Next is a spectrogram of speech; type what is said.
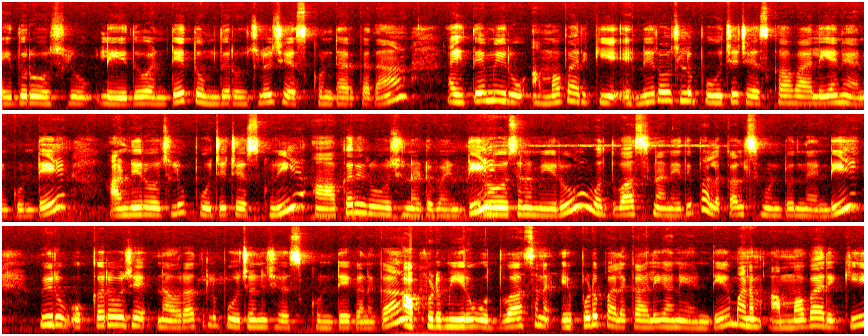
ఐదు రోజులు లేదు అంటే తొమ్మిది రోజులు చేసుకుంటారు కదా. అయితే మీరు అమ్మవారికి ఎన్ని రోజులు పూజ చేసుకోవాలి అని అనుకుంటే అన్ని రోజులు పూజ చేసుకుని ఆఖరి రోజునటువంటి రోజున మీరు ఉద్వాసన అనేది పలకాల్సి ఉంటుందండి. మీరు ఒక్క రోజే నవరాత్రుల పూజను చేసుకుంటే కనుక అప్పుడు మీరు ఉద్వాసన ఎప్పుడు పలకాలి అని అంటే మనం అమ్మవారికి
